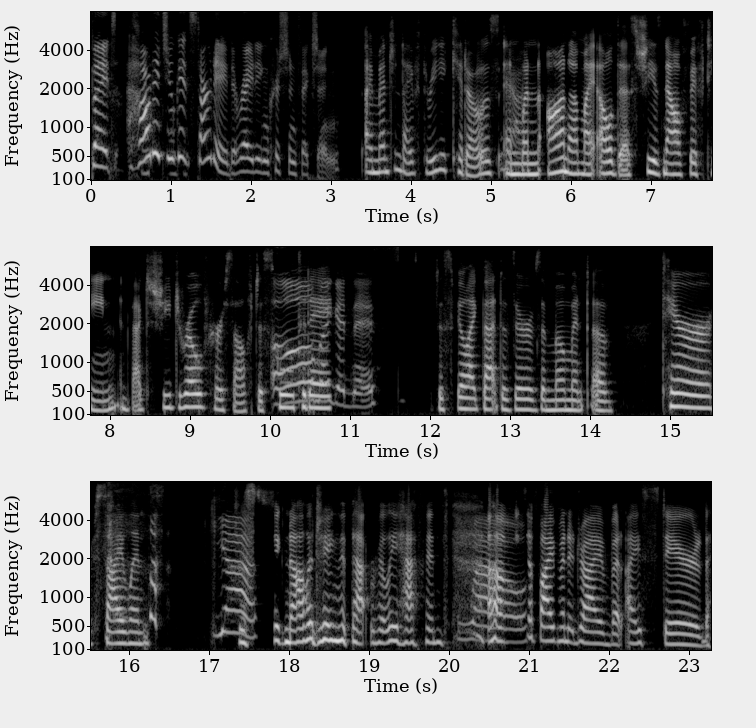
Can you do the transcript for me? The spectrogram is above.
But how did you get started writing Christian fiction? I mentioned I have three kiddos, yeah. and when Anna, my eldest, she is now 15. In fact, she drove herself to school oh, today. Oh my goodness! I just feel like that deserves a moment of terror, silence, yeah. Just acknowledging that that really happened. Wow. Um, it's a five minute drive, but I stared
